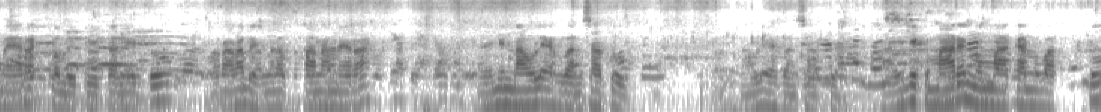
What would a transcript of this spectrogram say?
merek pembibitan itu orang-orang biasanya panah merah nah, ini nauli F1 nauli F1 nah ini kemarin memakan waktu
